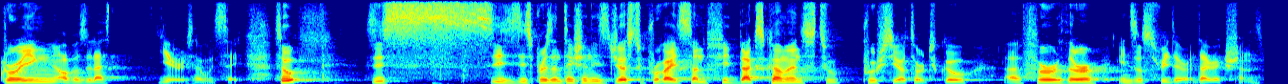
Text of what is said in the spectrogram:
growing over the last years, I would say. So this, this, this presentation is just to provide some feedbacks, comments to push the author to go uh, further in those three directions.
